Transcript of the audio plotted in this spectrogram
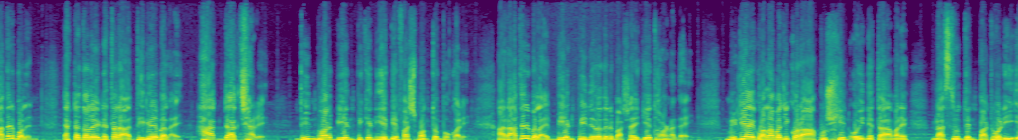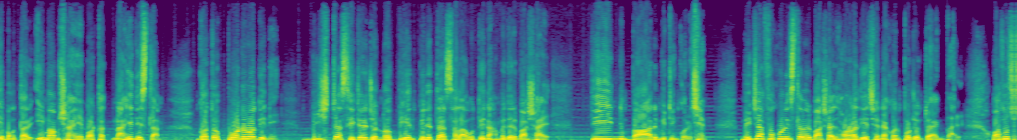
কাদের বলেন, একটা দলের নেতারা দিনের বেলায় হাক ডাক ছাড়ে। দিনভর বিএনপিকে নিয়ে বেফাস মন্তব্য করে। আর রাতের বেলায় বিএনপি নেতাদের বাসায় গিয়ে ধর্ণা দেয়। মিডিয়ায় গলাবাজি করা আপুসহীন ওই নেতা মানে নাসিরুদ্দিন পাটোয়ারি এবং তার ইমাম সাহেব, অর্থাৎ নাহিদ ইসলাম, গত পনেরো দিনে বিশটা সিটের জন্য বিএনপি নেতা সালাউদ্দিন আহমেদের বাসায় তিনবার মিটিং করেছেন। মির্জা ফখরুল ইসলামের বাসায় ধর্ণা দিয়েছেন এখন পর্যন্ত একবার। অথচ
